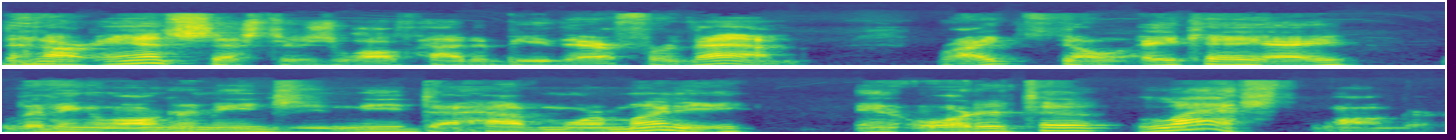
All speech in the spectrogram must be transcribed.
than our ancestors' wealth had to be there for them, right? You know, AKA living longer means you need to have more money in order to last longer.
